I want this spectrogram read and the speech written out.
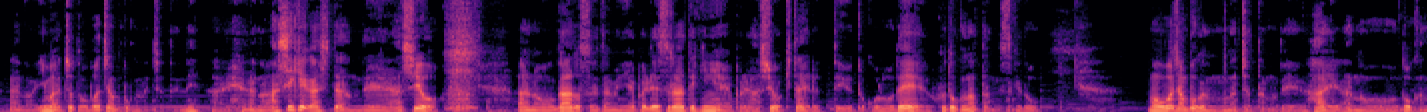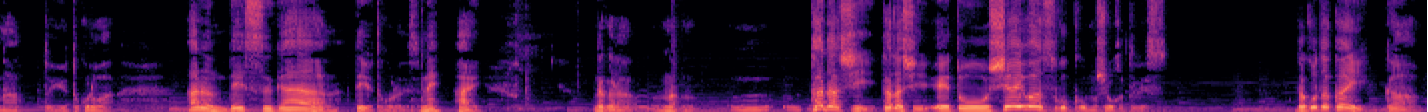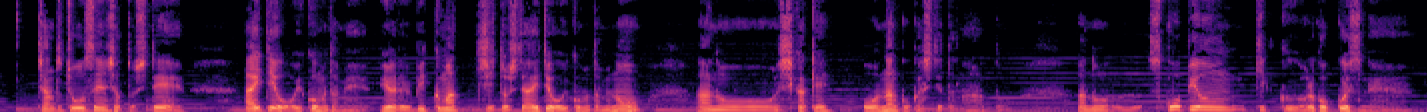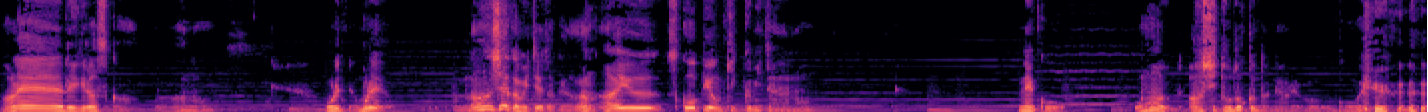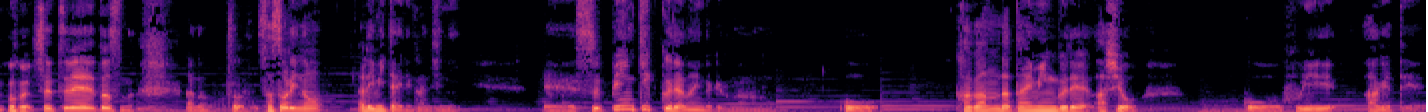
あの、今ちょっとおばちゃんっぽくなっちゃったよね。はい。あの、足怪我したんで、足を、あの、ガードするために、やっぱりレスラー的にはやっぱり足を鍛えるっていうところで、太くなったんですけど、まあ、おばちゃんっぽくなっちゃったので、はい、あの、どうかな、というところは、あるんですが、っていうところですね。はい。だから、な、ただし、ただし、えっ、ー、と、試合はすごく面白かったです。ダコタカイが、ちゃんと挑戦者として、相手を追い込むため、いわゆるビッグマッチとして相手を追い込むための、あのー、仕掛けを何個かしてたなと。あの、スコーピオンキック、あれかっこいいっすね。あれ、レギュラーっすか？あの、俺、俺、何試合か見てたけど、あああいうスコーピオンキックみたいなの、ね、こう、お足届くんだね、あれ。こういう 説明どうすんの？あの、そう、サソリの、あれみたいな感じに。えー、スピンキックではないんだけどな、あの、こう、かがんだタイミングで足を、こう、振り上げて、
